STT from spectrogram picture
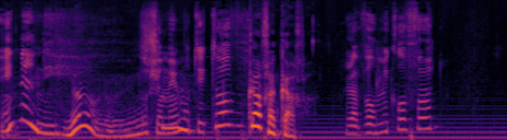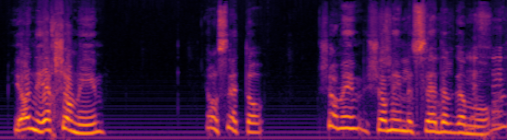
הנה אני. לא, לא שומעים אותי טוב? ככה, ככה. לעבור מיקרופון? יוני, איך שומעים? עושה טוב. שומעים, שומעים בסדר טוב. גמור. יפה,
